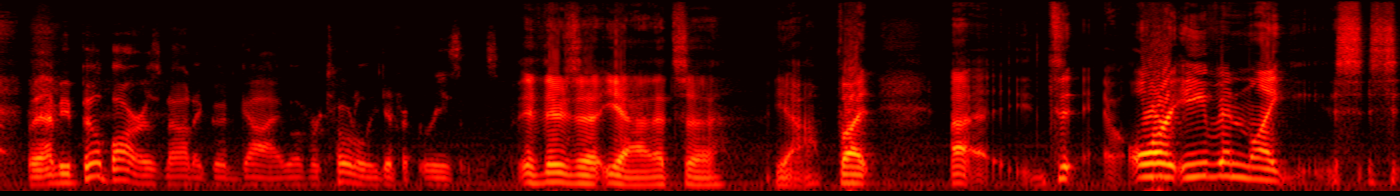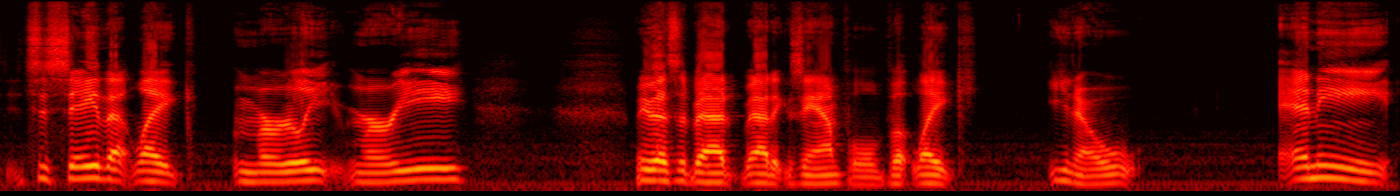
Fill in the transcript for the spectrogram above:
i mean bill barr is not a good guy but for totally different reasons. If there's a yeah, that's a yeah, but uh to, or even like s- s- to say that like Marie Marie maybe that's a bad bad example, but like you know, any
